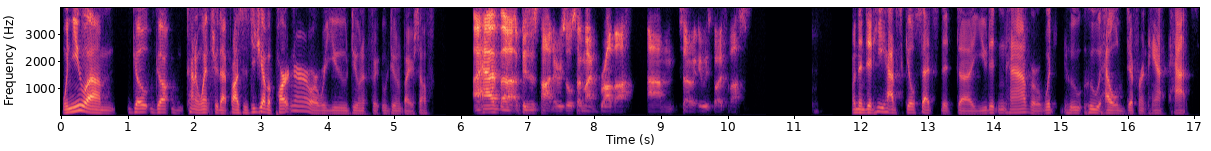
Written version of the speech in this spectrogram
When you um go go kind of went through that process, did you have a partner or were you doing it for doing it by yourself? I have a business partner who's also my brother. Um, so it was both of us. And then did he have skill sets that uh, you didn't have, or what? Who who held different hat, hats?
